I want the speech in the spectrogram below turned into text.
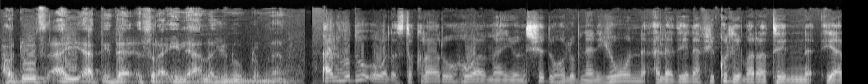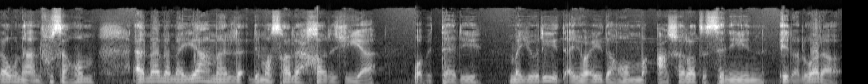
حدوث أي اعتداء إسرائيلي على جنوب لبنان. الهدوء والاستقرار هو ما ينشده اللبنانيون الذين في كل مرة يرون أنفسهم أمام من يعمل لمصالح خارجية وبالتالي ما يريد أن يعيدهم عشرات السنين إلى الوراء.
